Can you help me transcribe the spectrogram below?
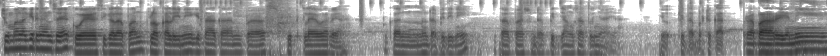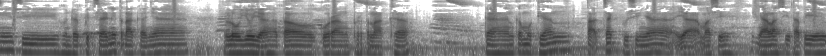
Jumpa lagi dengan saya gue 38 vlog kali ini kita akan bahas Beat Clever ya. Bukan Honda Beat ini kita bahas Honda Beat yang satunya ya. Yuk kita berdekat. Beberapa hari ini si Honda Beat saya ini tenaganya loyo ya atau kurang bertenaga. Dan kemudian tak cek businya ya masih nyala sih tapi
